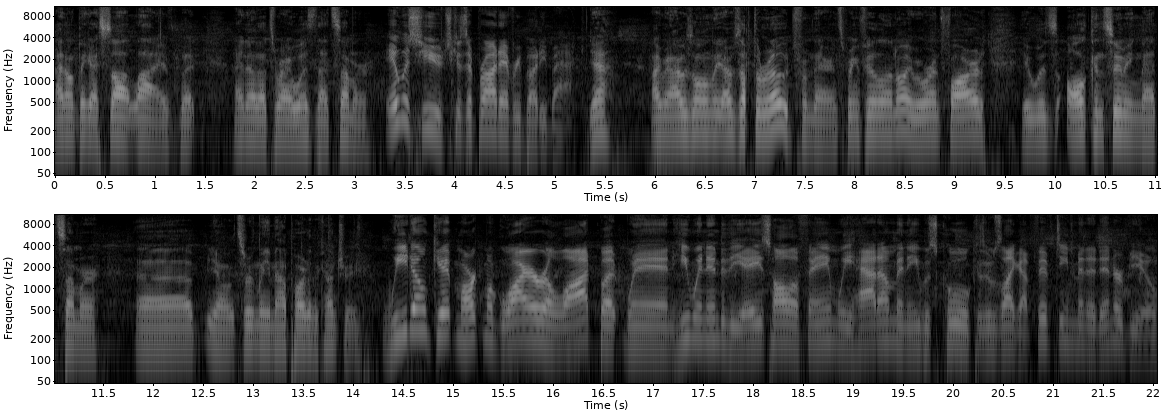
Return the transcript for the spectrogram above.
I don't think I saw it live, but I know that's where I was that summer. It was huge because it brought everybody back. Yeah. I mean, I was only I was up the road from there in Springfield, Illinois. We weren't far. It was all consuming that summer. Uh, you know, certainly in that part of the country. We don't get Mark McGwire a lot, but when he went into the A's Hall of Fame, we had him, and he was cool because it was like a 15 minute interview.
